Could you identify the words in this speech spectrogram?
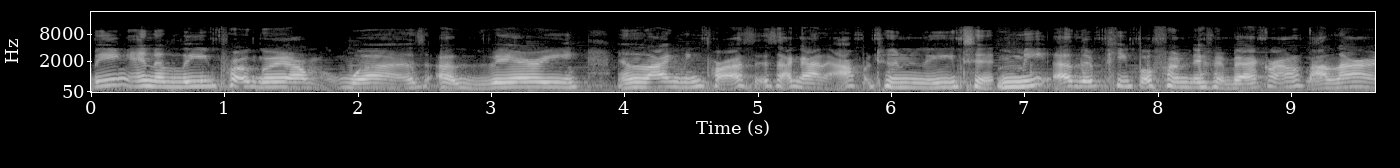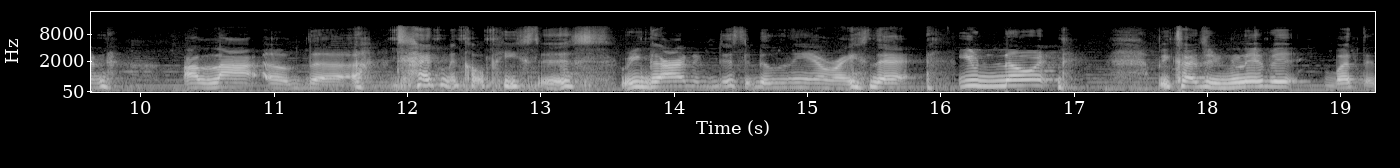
Being in the LEAD program was a very enlightening process. I got an opportunity to meet other people from different backgrounds. I learned a lot of the technical pieces regarding disability and race that you know it because you live it, but the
